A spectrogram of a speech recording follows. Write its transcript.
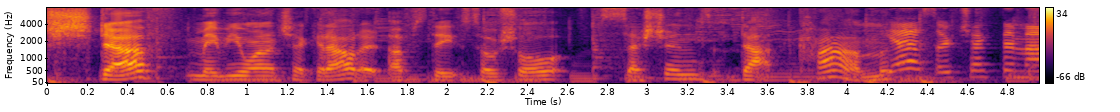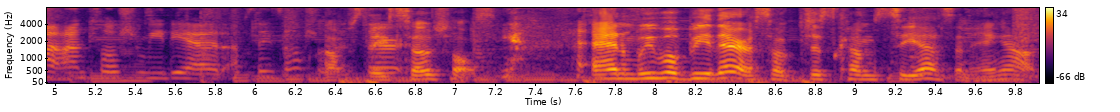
stuff, maybe you want to check it out at upstatesocialsessions.com. Yes, or check them out on social media at Upstate Social. Upstate They're- Socials. and we will be there. So just come see us and hang out.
